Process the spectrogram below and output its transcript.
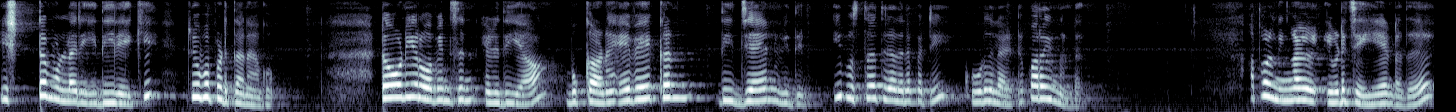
ഇഷ്ടമുള്ള രീതിയിലേക്ക് രൂപപ്പെടുത്താനാകും. ടോണി റോബിൻസൺ എഴുതിയ ബുക്കാണ് എവേക്കൺ ദി ജയൻ വിതിൻ. ഈ പുസ്തകത്തിൽ അതിനെപ്പറ്റി കൂടുതലായിട്ട് പറയുന്നുണ്ട്. അപ്പോൾ നിങ്ങൾ ഇവിടെ ചെയ്യേണ്ടത്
